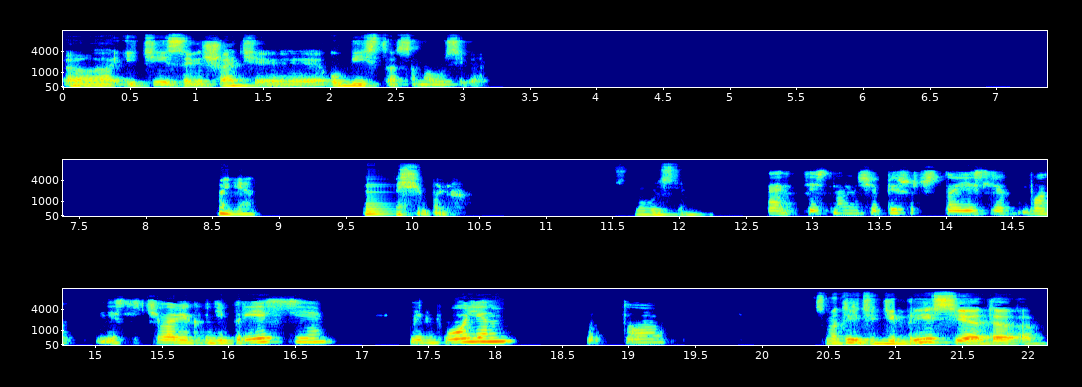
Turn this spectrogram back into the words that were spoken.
идти и совершать э, убийство самого себя. Понятно. Спасибо большое. С удовольствием. Здесь нам еще пишут, что если, вот, если человек в депрессии и болен, то... Смотрите, депрессия – это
